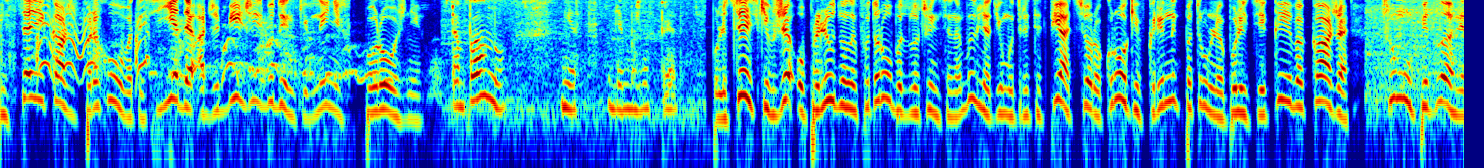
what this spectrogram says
Місцеві кажуть, переховуватись є де, адже більшість будинків нині порожні. Там полно мест, где можно спрятать. Поліцейські вже оприлюднили фоторобот злочинця на вигляд. Йому 35-40 років. Керівник патрульної поліції Києва каже, чому підлеглі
